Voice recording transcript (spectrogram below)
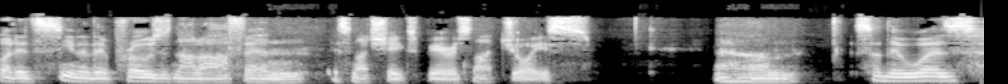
but it's, you know, their prose is not often, it's not Shakespeare, it's not Joyce. Um, so there was,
